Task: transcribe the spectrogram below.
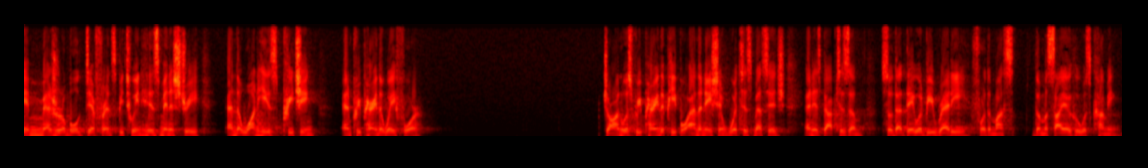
immeasurable difference between his ministry and the one he is preaching and preparing the way for. John was preparing the people and the nation with his message and his baptism so that they would be ready for the, the Messiah who was coming.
